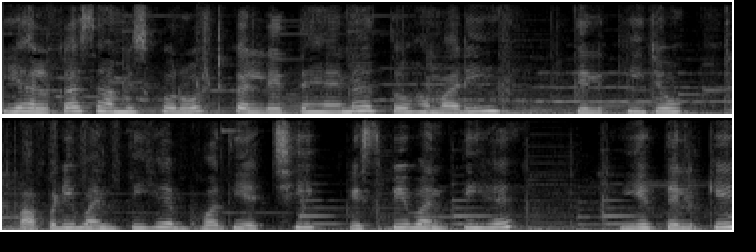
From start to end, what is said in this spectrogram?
ये हल्का सा हम इसको रोस्ट कर लेते हैं ना तो हमारी तिल की जो पापड़ी बनती है, बहुत ही अच्छी, क्रिस्पी बनती है। ये तिल के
